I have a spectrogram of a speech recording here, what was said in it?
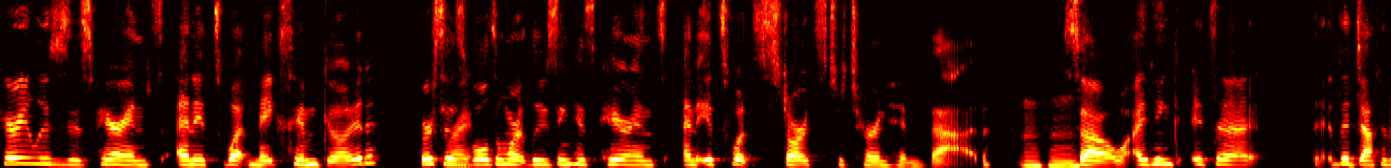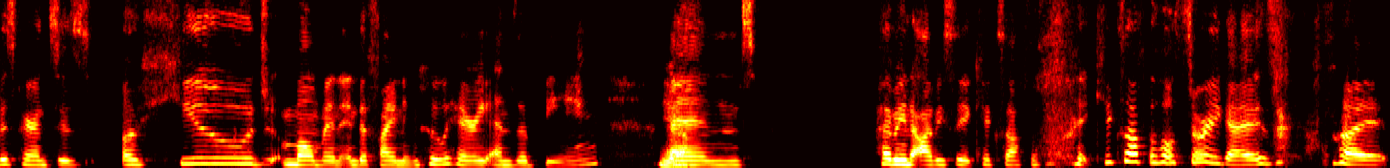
Harry loses his parents, and it's what makes him good, versus Right. Voldemort losing his parents, and it's what starts to turn him bad. hmm So I think it's a the death of his parents is a huge moment in defining who Harry ends up being, Yeah. and I mean, obviously, it kicks off the whole, it kicks off the whole story, guys. but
